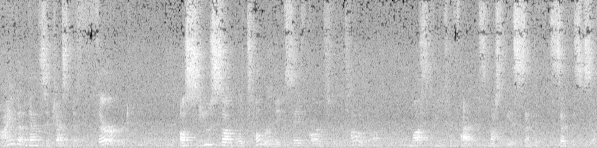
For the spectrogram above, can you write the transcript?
I'm going to then suggest the third, asu siyag Torah, make safeguards for the Torah, must be Tiferes, must be a synthesis of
